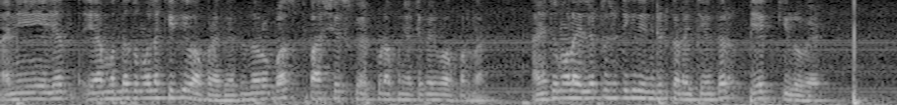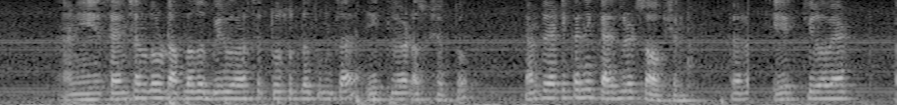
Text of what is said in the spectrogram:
आणि यात यामधला तुम्हाला किती वापरायचा आहे? तर जवळपास पाचशे स्क्वेअर फूट आपण या ठिकाणी वापरणार. आणि तुम्हाला इलेक्ट्रिसिटी किती जनरेट करायची आहे तर एक किलो वॅट आणि सॅमसंग लोड आपला जो बिलवर असतो तो सुद्धा तुमचा एक किलो वॅट असू शकतो. त्यानंतर या ठिकाणी कॅल्क्युलेटचा ऑप्शन तर एक किलो वॅट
